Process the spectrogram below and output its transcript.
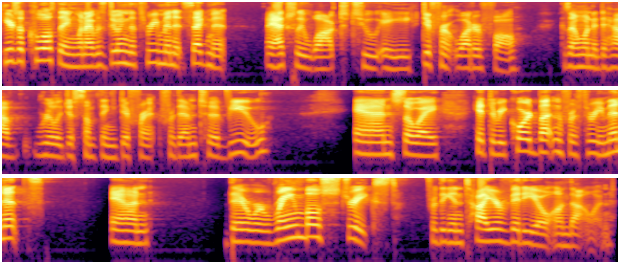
Here's a cool thing when I was doing the three minute segment, I actually walked to a different waterfall because I wanted to have really just something different for them to view. And so I hit the record button for three minutes, and there were rainbow streaks for the entire video on that one.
